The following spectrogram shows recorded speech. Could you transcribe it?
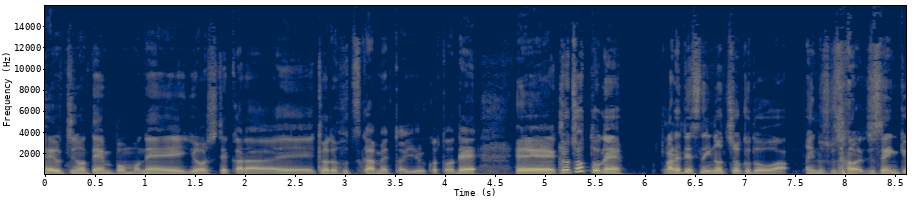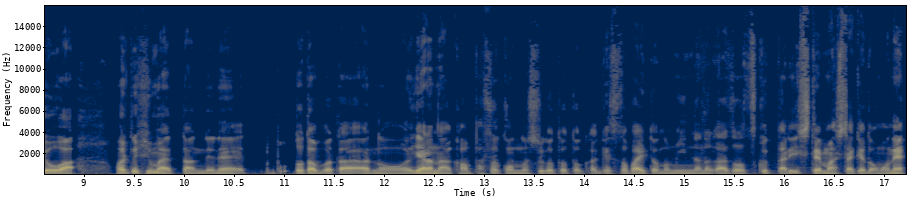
えー、うちの店舗もね、営業してから、えー、今日で2日目ということで、えー、今日ちょっとね、あれですね、命食堂は、命食堂は、受選教は、割と暇やったんでね、ドタバタ、あの、やらなあかんパソコンの仕事とか、ゲストバイトのみんなの画像を作ったりしてましたけどもね、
